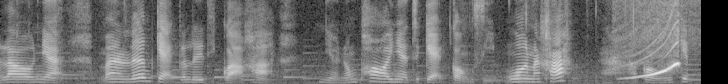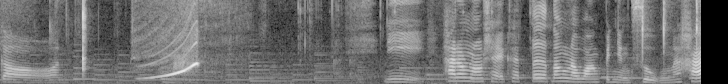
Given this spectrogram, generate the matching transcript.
ยวเราเนี่ยมาเริ่มแกะกันเลยดีกว่าค่ะ เดี๋ยวน้องพลอยเนี่ยจะแกะกล่องสีม่วงนะคะอะกล่องนี้เก็บก่อน นี่ถ้าน้องๆใช้คัตเตอร์ต้องระวังเป็นอย่างสูงนะคะ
